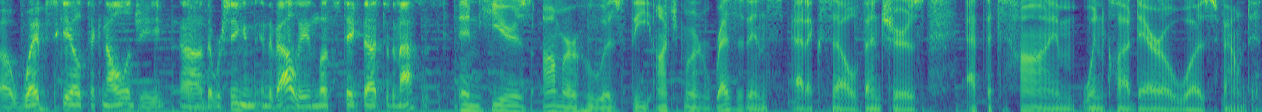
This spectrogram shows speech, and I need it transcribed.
uh, web scale technology uh, that we're seeing in, in, the valley and let's take that to the masses. And here's Amr, who was the entrepreneur in residence at Accel Ventures at the time when Cloudera was founded.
